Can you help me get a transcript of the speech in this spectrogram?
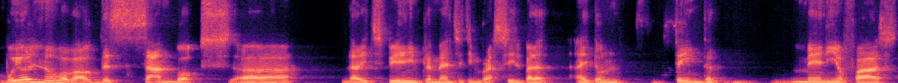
we all know about the sandbox uh, that it's being implemented in Brazil, but I don't think that many of us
